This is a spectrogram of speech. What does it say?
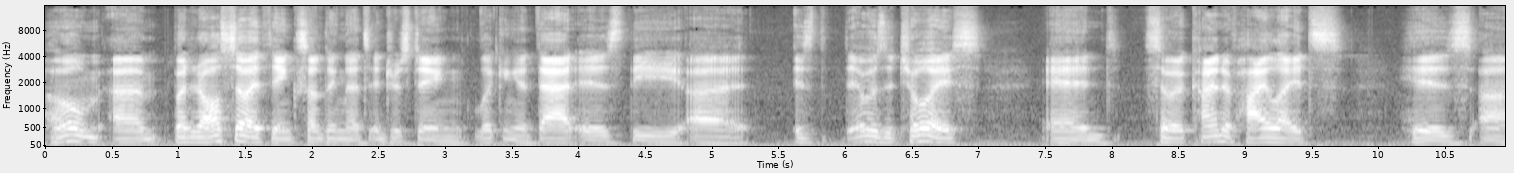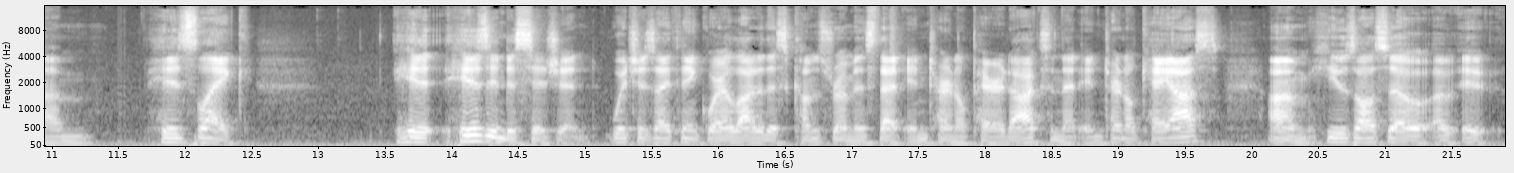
home um, but it also i think something that's interesting looking at that is the uh, is there was a choice and so it kind of highlights his um, his like his, his indecision, which is I think where a lot of this comes from, is that internal paradox and that internal chaos. Um, he was also a, it,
